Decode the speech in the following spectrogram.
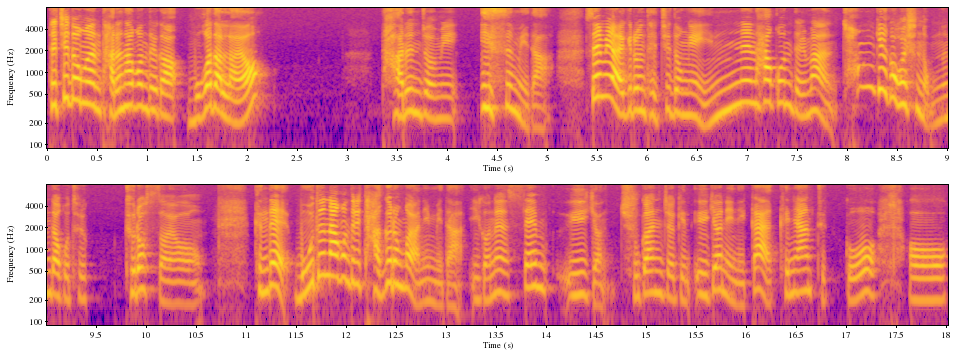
대치동은 다른 학원들과 뭐가 달라요? 다른 점이 있습니다. 쌤이 알기로는 대치동에 있는 학원들만 천 개가 훨씬 넘는다고 들, 들었어요. 근데 모든 학원들이 다 그런 건 아닙니다. 이거는 쌤 의견, 주관적인 의견이니까 그냥 듣고 어,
